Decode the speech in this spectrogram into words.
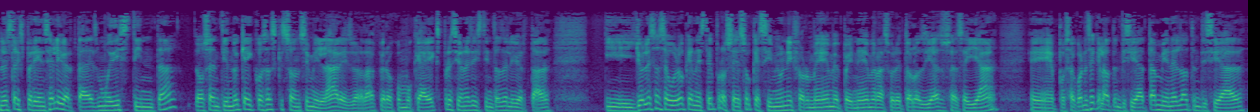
nuestra experiencia de libertad es muy distinta. O sea, entiendo que hay cosas que son similares, ¿verdad? Pero como que hay expresiones distintas de libertad. Y yo les aseguro que en este proceso que sí me uniformé, me peiné, me rasuré todos los días, o sea, seguía, eh, pues acuérdense que la autenticidad también es la autenticidad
